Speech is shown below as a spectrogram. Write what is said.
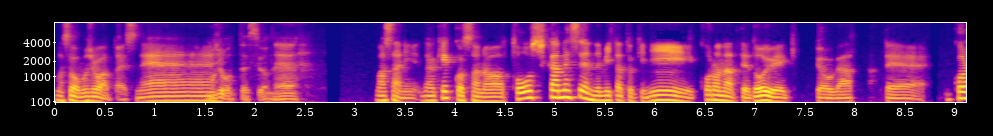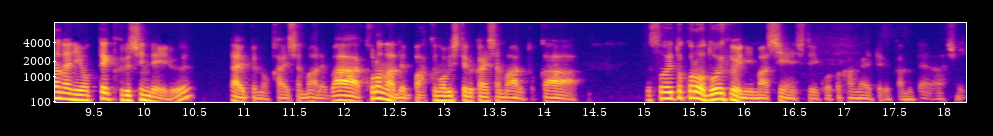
まあ、そう面白かったですね。面白かったですよね。まさに、だから結構その投資家目線で見たときにコロナってどういう影響があって、コロナによって苦しんでいるタイプの会社もあれば、コロナで爆伸びしてる会社もあるとか、そういうところをどういうふうにま支援していこうと考えてるかみたいな話を聞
